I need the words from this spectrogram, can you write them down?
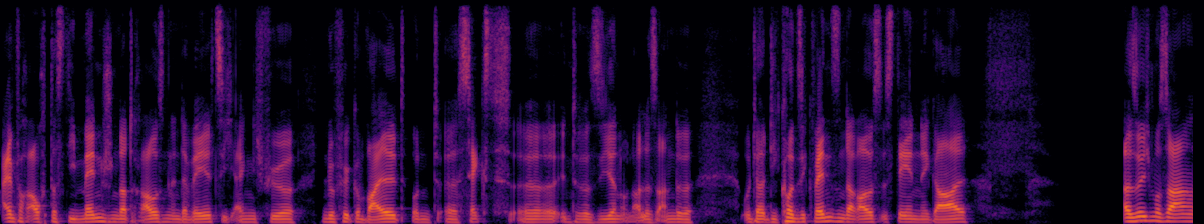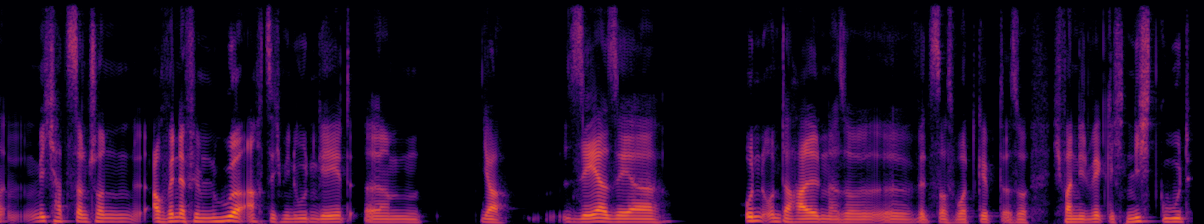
einfach auch, dass die Menschen da draußen in der Welt sich eigentlich für nur für Gewalt und äh, Sex äh, interessieren und alles andere. Oder die Konsequenzen daraus ist denen egal. Also ich muss sagen, mich hat es dann schon, auch wenn der Film nur 80 Minuten geht, ähm, ja, sehr, sehr ununterhalten, also äh, wenn es das Wort gibt. Also ich fand ihn wirklich nicht gut.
